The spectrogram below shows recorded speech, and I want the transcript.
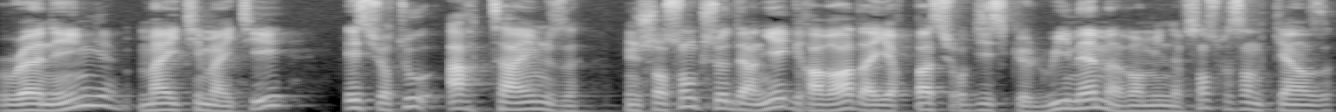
Running, Mighty Mighty et surtout Hard Times, une chanson que ce dernier gravera d'ailleurs pas sur disque lui-même avant 1975.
